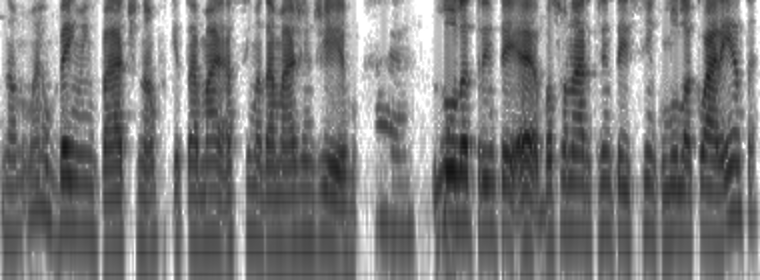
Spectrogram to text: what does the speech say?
Não, não é bem um empate, não, porque está acima da margem de erro. É. Lula 30, é, Bolsonaro 35, Lula 40.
